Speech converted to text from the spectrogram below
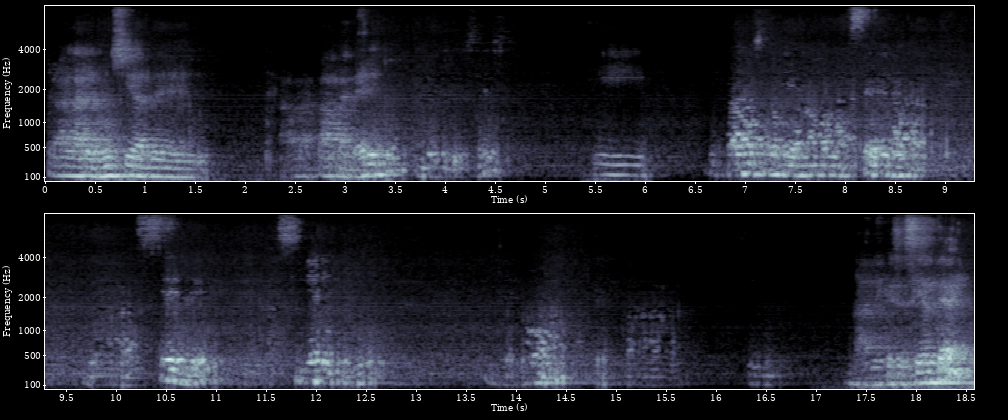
tras la renuncia del ahora Papa Emérito, y estamos llamamos la sede de la, sede siempre de Roma, para nadie que se siente.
